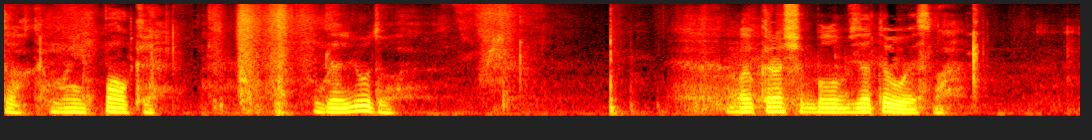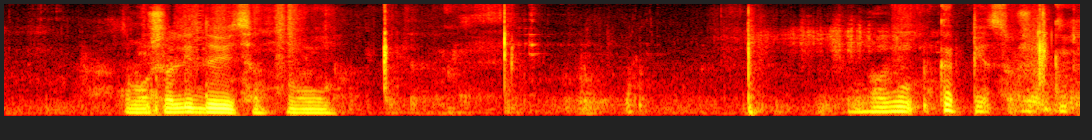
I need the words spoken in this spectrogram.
Так, мої палки для льоду. Але краще було б взяти весла. Тому що лід дивіться, ну він. Ну він капець уже який.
